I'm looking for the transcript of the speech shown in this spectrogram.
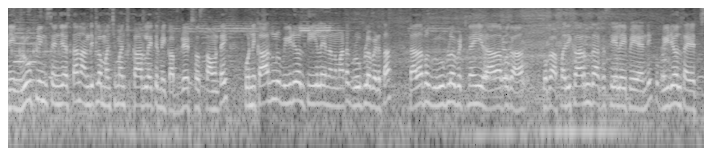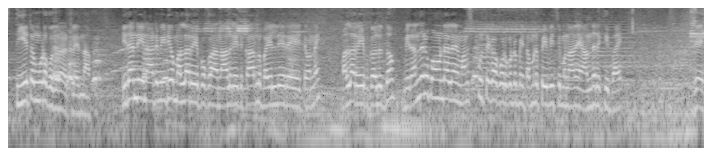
నేను గ్రూప్ లింక్ సెండ్ చేస్తాను. అందులో మంచి మంచి కార్లు అయితే మీకు అప్డేట్స్ వస్తూ ఉంటాయి. కొన్ని కార్లు వీడియోలు తీయలేను అనమాట గ్రూప్లో పెడతా. దాదాపు గ్రూప్లో పెట్టినవి దాదాపుగా ఒక పది కార్లు దాకా సేల్ అయిపోయాయండి. వీడియోలు తయ- తీయటం కూడా కుదరట్లేదు నాకు. ఇదండి ఈనాటి వీడియో. మళ్ళీ రేపు ఒక నాలుగైదు కార్లు బయలుదేరే అయితే ఉన్నాయి. మళ్ళీ రేపు కలుద్దాం. మీరందరూ బాగుండాలని మనస్ఫూర్తిగా కోరుకుంటూ మీ తమ్ముడు పీవీసీ మున్నానే అందరికీ బాయ్ జై.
